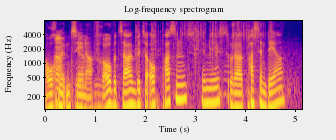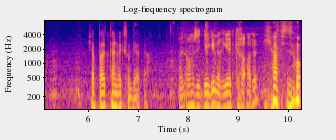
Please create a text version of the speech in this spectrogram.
Auch Ah, mit dem ja. Zehner. Frau bezahlen bitte auch passend demnächst oder passender. Ich habe bald kein Wechselgeld mehr. Mein Arm sie degeneriert gerade. Ja, wieso?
